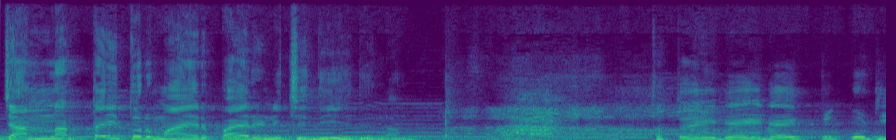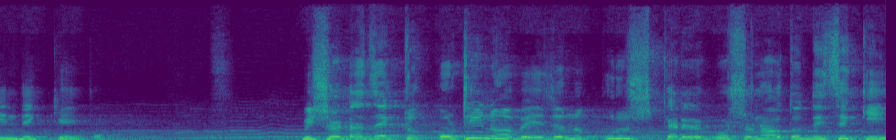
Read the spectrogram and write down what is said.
জান্নাতটাই তোর মায়ের পায়ের নিচে দিয়ে দিলাম। তো তো এটা এটা একটু কঠিন দেখেই তো। বিষয়টা যে একটু কঠিন হবে এই জন্য পুরস্কারের ঘোষণাও তো দিছে কি?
